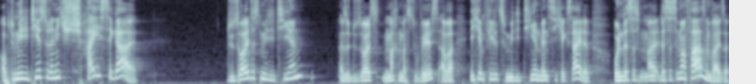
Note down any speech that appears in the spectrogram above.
Ob du meditierst oder nicht, scheißegal. Du solltest meditieren, also du sollst machen, was du willst, aber ich empfehle zu meditieren, wenn es dich excited. Und das ist mal, das ist immer phasenweise.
